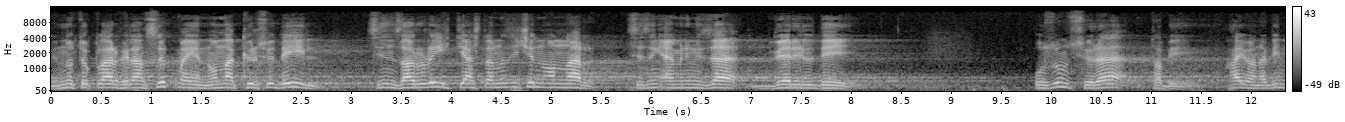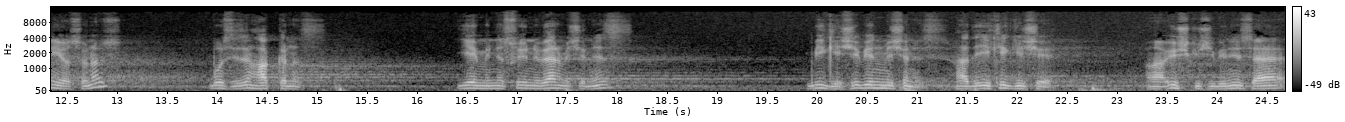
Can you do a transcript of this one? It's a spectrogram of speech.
nutuklar falan sıkmayın. Onlar kürsü değil. Sizin zaruri ihtiyaçlarınız için onlar sizin emrinize verildi. Uzun süre tabii hayvana biniyorsunuz. Bu sizin hakkınız. Yemini suyunu vermişsiniz. Bir kişi binmişsiniz. Hadi iki kişi. Ha, üç kişi binirse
